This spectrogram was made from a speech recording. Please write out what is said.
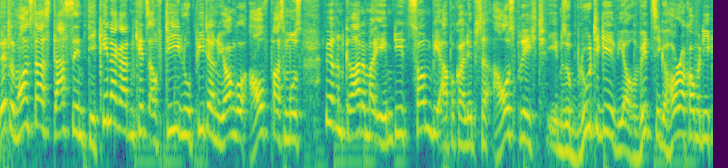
Little Monsters, das sind die Kindergartenkids, auf die Lupita Nyong'o aufpassen muss, während gerade mal eben die Zombie-Apokalypse ausbricht. Ebenso blutige wie auch witzige Horror-Comedy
